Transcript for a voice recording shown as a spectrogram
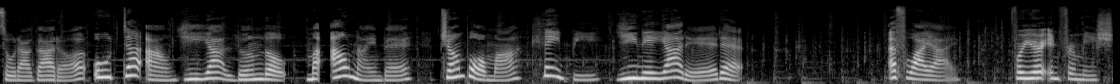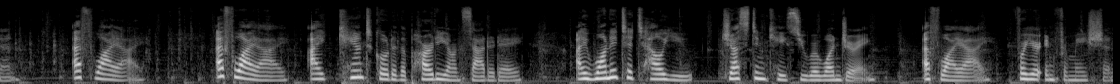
ဆိုတာကတော့အိုတက်အောင်ရီရလွန်းလို့မအောင်နိုင်ပဲကျမ်းပေါ်မှာလှိမ့်ပြီးရီနေရတယ်တဲ့ FYI for your information FYI FYI I can't go to the party on Saturday I wanted to tell you just in case you were wondering FYI for your information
